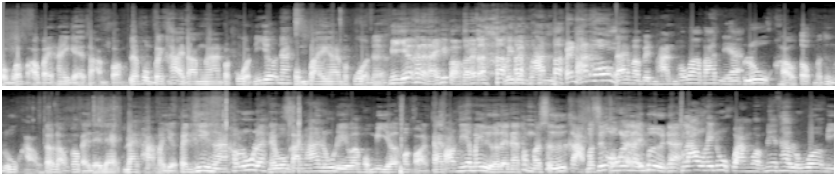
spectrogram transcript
ผมก็เอาไปให้แกสามกล่อง แล้วผมไปค่ายตามงานประกวดนี่เยอะนะ ผมไปงานประกวดเนี่ยมีเยอะขนาดไหนพี่ป๋องตอนนั้นมีเป็นพันเป็นพันวงได้มาเป็นพันเพราะว่าบ้านเนี้ยลูกเขาตกมาถึงลูกเขา แล้วเราก็ไปได้แลกได้พามาเยอะ เป็นที่งานเขารู้เลยในวงการพารู้ดีว่าผมมีเยอะมาก่อน แต่ตอนนี้ไม่เหลือเลยนะ ต้องมาซื้อกลับมาซื้อองค์ละหลายหมื่นนะเล่าให้ลูกฟังว่าเนี่ยถ้ารู้ว่ามี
